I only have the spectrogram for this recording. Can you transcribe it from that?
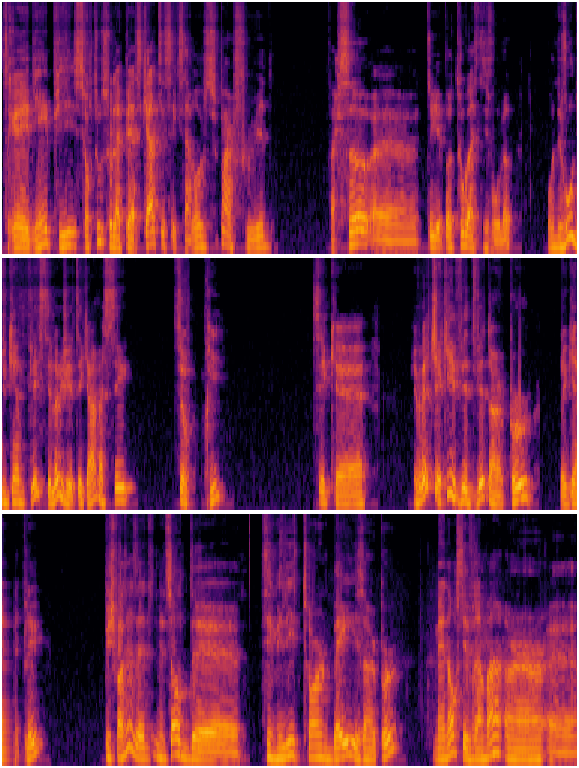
très bien. Puis surtout sur la PS4, c'est que ça roule super fluide. Fait que ça, euh, il n'y a pas de trouble à ce niveau-là. Au niveau du gameplay, c'est là que j'ai été quand même assez surpris. C'est que j'avais checké vite vite un peu le gameplay. Puis je pensais que c'était une sorte de simili turn base un peu. Mais non, c'est vraiment un euh,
